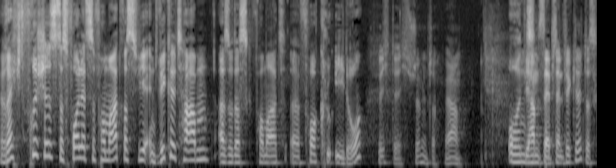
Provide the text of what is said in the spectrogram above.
recht frisch ist, das vorletzte Format, was wir entwickelt haben, also das Format äh, vor Cluedo. Richtig, stimmt. Ja. Und Wir haben es selbst entwickelt, das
